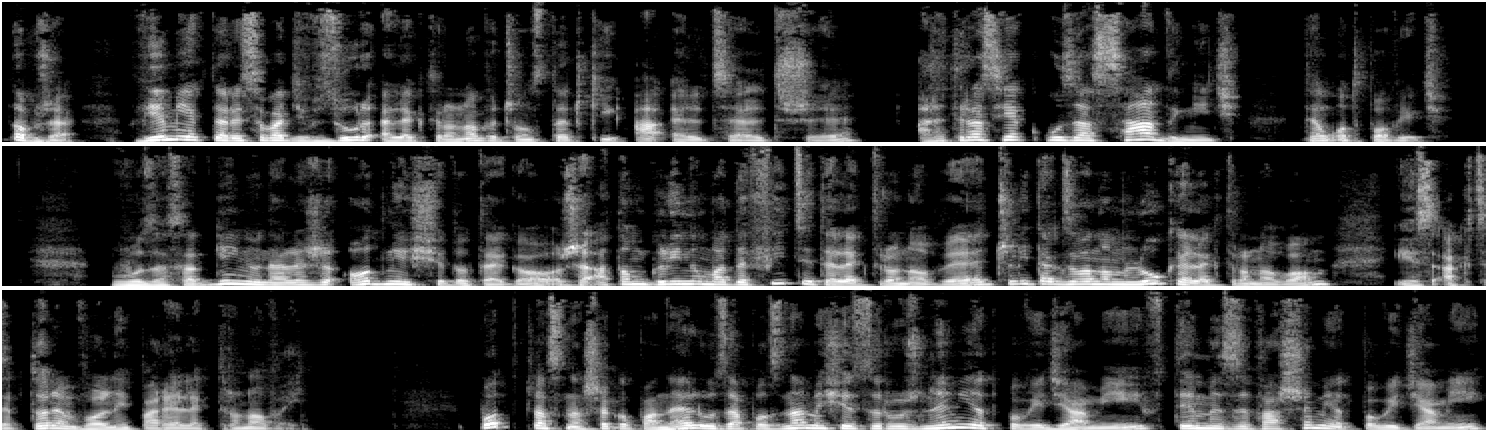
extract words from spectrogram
Dobrze, wiemy jak narysować wzór elektronowy cząsteczki AlCl3, ale teraz jak uzasadnić tę odpowiedź? W uzasadnieniu należy odnieść się do tego, że atom glinu ma deficyt elektronowy, czyli tak zwaną lukę elektronową, i jest akceptorem wolnej pary elektronowej. Podczas naszego panelu zapoznamy się z różnymi odpowiedziami, w tym z Waszymi odpowiedziami,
